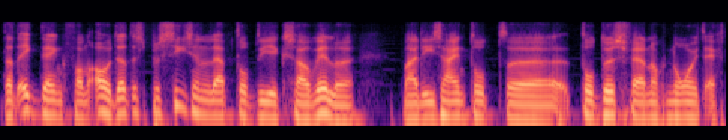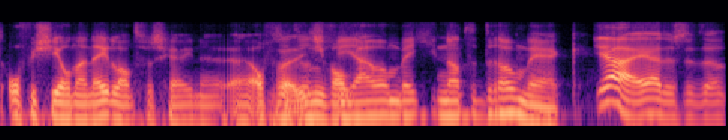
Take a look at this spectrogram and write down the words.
Dat ik denk van, oh, dat is precies een laptop die ik zou willen. Maar die zijn tot, eh, tot dusver nog nooit echt officieel naar Nederland verschenen. Of Dus dat in ieder voor geval. jou een beetje natte droomwerk. Ja, ja, dus er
